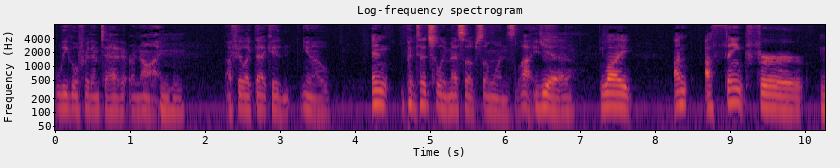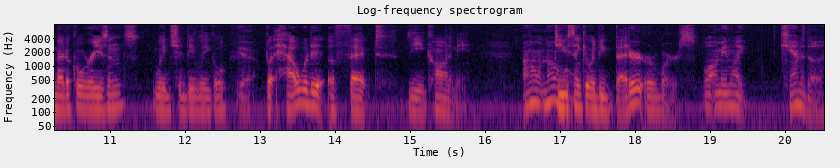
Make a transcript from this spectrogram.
legal for them to have it or not. hmm I feel like that could, you know, And potentially mess up someone's life. yeah, like I I think for medical reasons, weed should be legal. Yeah. But how would it affect the economy? I don't know. Do you think it would be better or worse? Well, I mean, like, Canada,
